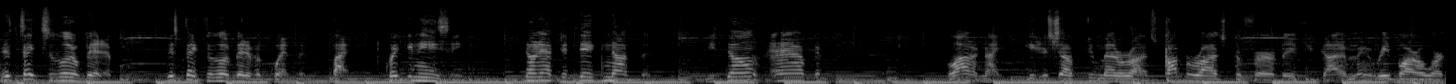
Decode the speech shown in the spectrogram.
this takes a little bit of this takes a little bit of equipment, but quick and easy. You don't have to dig nothing. You don't have to go out at night. Get yourself two metal rods, copper rods preferably if you got them. Rebar will work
